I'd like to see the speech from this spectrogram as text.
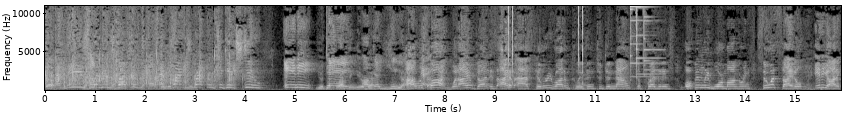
sir. and these you to- women's to- records to and Frank's records against you any You're disrupting day the of event. the year. I'll Okay. respond. What I have done is I have asked Hillary Rodham Clinton to denounce the president's openly warmongering, suicidal, idiotic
